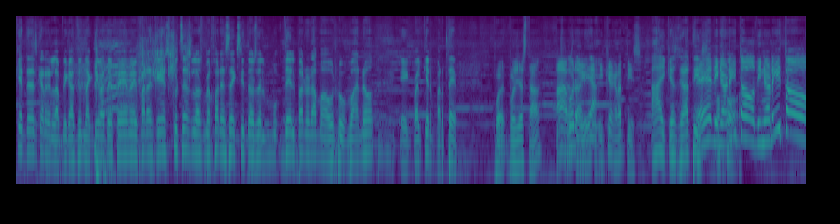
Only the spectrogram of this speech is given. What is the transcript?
que te descargues la aplicación de Actívate FM para que escuches los mejores éxitos del, del panorama urbano en cualquier parte. pues, pues ya está. ah, ya bueno, y, y qué gratis. ¡Ay, que es gratis! ¡Eh, Ojo. dinerito, dinerito!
